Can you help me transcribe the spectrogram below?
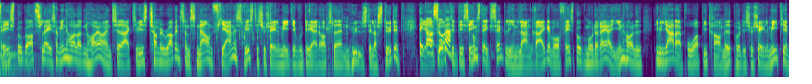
Facebook-opslag, som indeholder den højreorienterede aktivist Tommy Robinsons navn, fjernes, hvis det sociale medie vurderer, at opslaget er en hyldest eller støtte. Det, det går er super. blot det, det seneste eksempel i en lang række, hvor Facebook modererer i indholdet de milliarder af brugere bidrager med på det sociale medie.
